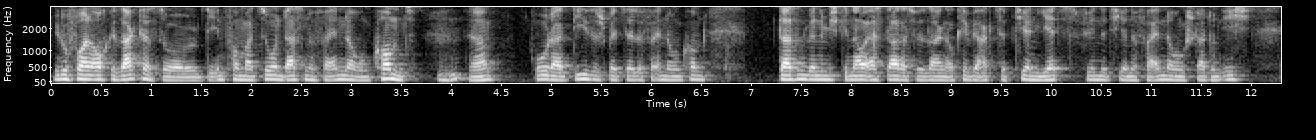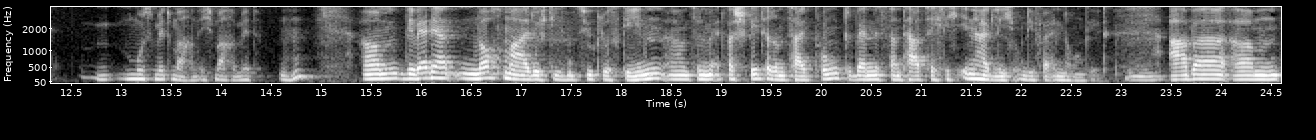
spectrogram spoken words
wie du vorhin auch gesagt hast, so die Information, dass eine Veränderung kommt, mhm. ja, oder diese spezielle Veränderung kommt, da sind wir nämlich genau erst da, dass wir sagen, okay, wir akzeptieren, jetzt findet hier eine Veränderung statt und ich muss mitmachen, ich mache mit. Mhm. Ähm, wir werden ja nochmal durch diesen Zyklus gehen, äh, zu einem etwas späteren Zeitpunkt, wenn es dann tatsächlich inhaltlich um die Veränderung geht. Mhm. Aber ähm,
